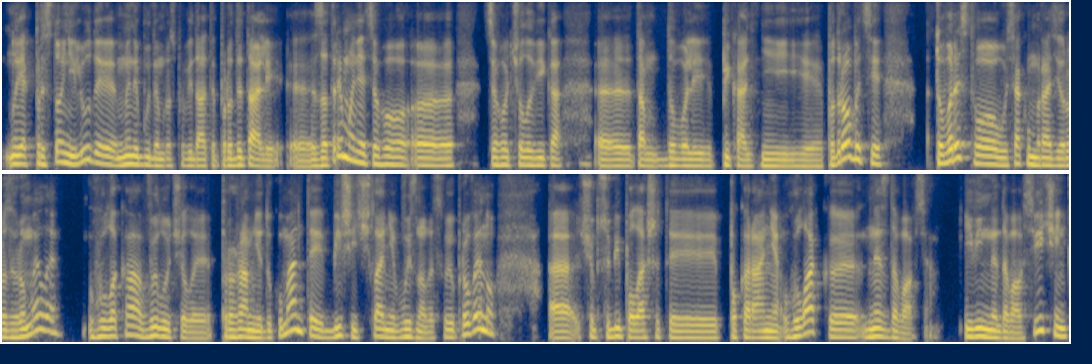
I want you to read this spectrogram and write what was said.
ну, як пристойні люди, ми не будемо розповідати про деталі затримання цього цього чоловіка. Там доволі пікантні подробиці. Товариство у всякому разі розгромили. Гулака вилучили програмні документи. Більшість членів визнали свою провину, щоб собі полегшити покарання. Гулак не здавався і він не давав свідчень.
